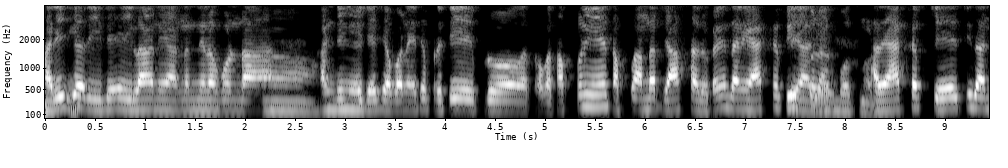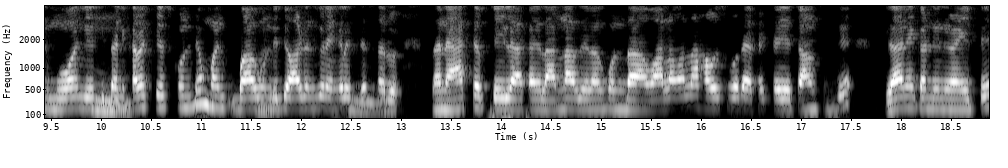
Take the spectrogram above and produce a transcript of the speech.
హరీష్ గారు ఇదే ఇలానే అన్నం తినకుండా కంటిన్యూ చేసే పని అయితే ప్రతి ఇప్పుడు ఒక తప్పుని తప్పు అందరు చేస్తారు. కానీ దాన్ని యాక్సెప్ట్ చేయాలి. అది యాక్సెప్ట్ చేసి దాన్ని మూవ్ ఆన్ చేసి. దాన్ని కరెక్ట్ చేసుకుంటే మంచి బాగుండిద్ది. ఆడియన్స్ కూడా ఎంకరేజ్. చేస్తారు. దాన్ని యాక్సెప్ట్ చేయలేక ఇలా అన్నాలు తినకుండా వాళ్ళ వల్ల హౌస్ కూడా ఎఫెక్ట్ అయ్యే ఛాన్స్ ఉంది. ఇలానే కంటిన్యూ అయితే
